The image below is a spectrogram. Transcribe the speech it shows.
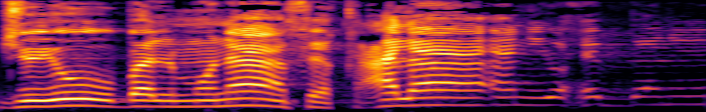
جيوب المنافق على أن يحبني.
